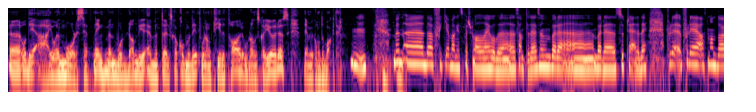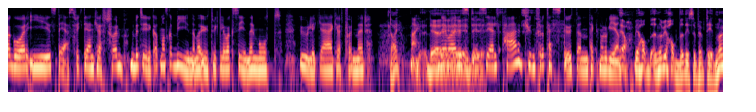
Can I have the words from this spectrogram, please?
Eh, og det er jo en målsetning. Men hvordan vi eventuelt skal komme dit, hvor lang tid det tar, hvordan det skal gjøres, det må vi komme tilbake til. Mm. Men eh, da fikk jeg mange spørsmål i hodet samtidig, så bare, bare sortere de. For det, for det at man da går i spesifikt i en kreftform, det betyr ikke at man skal begynne med å utvikle vaksiner vaksiner mot ulike kreftformer? Nei. Nei. Det, det, var spesielt her, kun for å teste ut den teknologien? Ja, vi hadde, vi hadde disse peptidene,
